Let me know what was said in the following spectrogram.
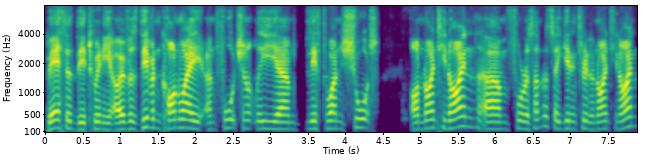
battered their 20 overs. Devon Conway, unfortunately, um, left one short on 99 um, for his 100, so getting through to 99.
